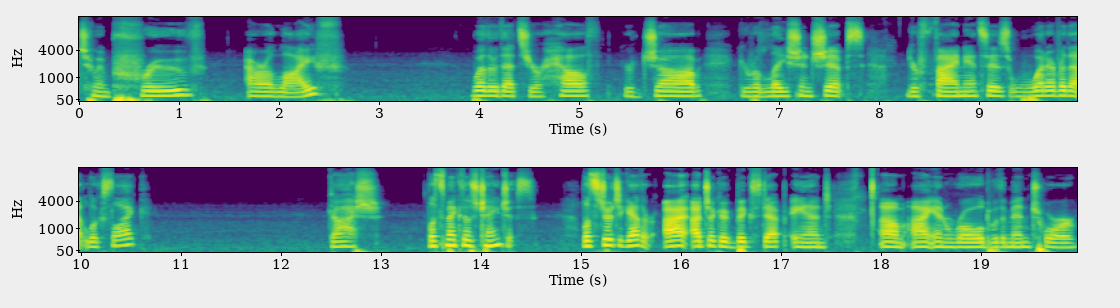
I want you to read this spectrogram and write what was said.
to improve our life, whether that's your health, your job, your relationships, your finances, whatever that looks like, gosh, let's make those changes. Let's do it together. I, I took a big step and um, I enrolled with a mentor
